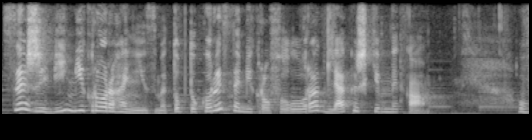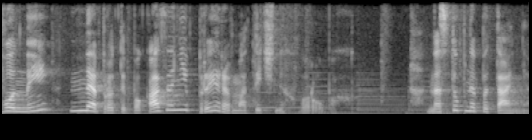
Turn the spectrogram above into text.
це живі мікроорганізми, тобто корисна мікрофлора для кишківника. Вони не протипоказані при ревматичних хворобах. Наступне питання.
